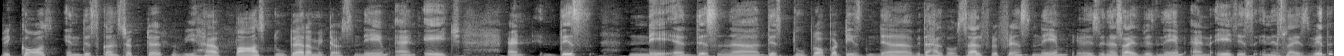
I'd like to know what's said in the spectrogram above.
Because in this constructor we have passed two parameters name and age. And this uh, this uh, these two properties uh, with the help of self reference name is initialized with name and age is initialized with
